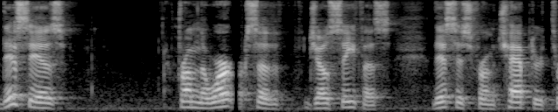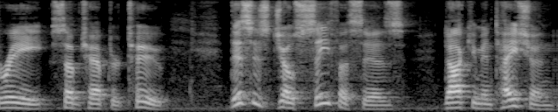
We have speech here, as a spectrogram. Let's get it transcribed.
This is from the works of Josephus. This is from chapter 3, subchapter 2. This is Josephus's documentation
